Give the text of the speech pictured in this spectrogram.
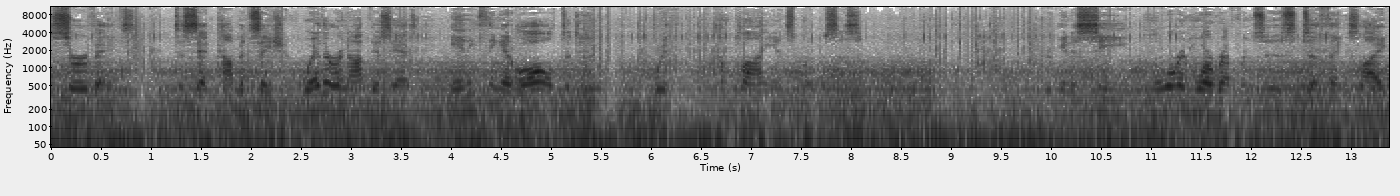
surveys to set compensation, whether or not this has anything at all to do with compliance purposes. You're going to see more and more references to things like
